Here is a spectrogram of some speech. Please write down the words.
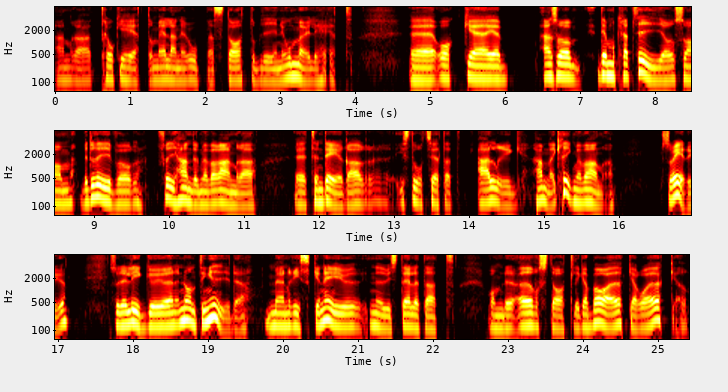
andra tråkigheter mellan Europas stater bli en omöjlighet. Eh, och eh, alltså demokratier som bedriver fri handel med varandra eh, tenderar i stort sett att aldrig hamna i krig med varandra. Så är det ju. Så det ligger ju någonting i det. Men risken är ju nu istället att om det överstatliga bara ökar och ökar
